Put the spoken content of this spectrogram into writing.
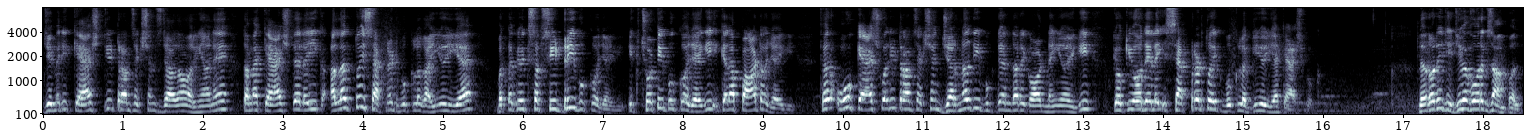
ਜੇ ਮੇਰੀ ਕੈਸ਼ ਦੀ ਟ੍ਰਾਂਜੈਕਸ਼ਨਸ ਜ਼ਿਆਦਾ ਹੋ ਰਹੀਆਂ ਨੇ, ਤਾਂ ਮੈਂ ਕੈਸ਼ ਦੇ ਲਈ ਇੱਕ ਅਲੱਗ ਤੋਂ ਹੀ ਸੈਪਰੇਟ ਬੁੱਕ ਲਗਾਈ ਹੋਈ ਹੈ ਮਤਲਬ ਕਿ ਇੱਕ ਸਬਸਿਡਰੀ ਬੁੱਕ ਹੋ ਜਾਏਗੀ, ਇੱਕ ਛੋਟੀ ਬੁੱਕ ਹੋ ਜਾਏਗੀ, ਇੱਕ ਇਹਦਾ ਪਾਰਟ ਹੋ ਜਾਏਗੀ। ਫਿਰ ਉਹ ਕੈਸ਼ ਵਾਲੀ ਟ੍ਰਾਂਜੈਕਸ਼ਨ ਜਰਨਲ ਦੀ ਬੁੱਕ ਦੇ ਅੰਦਰ ਰਿਕਾਰਡ ਨਹੀਂ ਹੋਏਗੀ, ਕਿਉਂਕਿ ਉਹਦੇ ਲਈ ਸੈਪਰੇਟ ਤੋਂ ਇੱਕ ਬੁੱਕ ਲੱਗੀ ਹੋਈ ਹੈ ਕੈਸ਼ ਬੁੱਕ ਕਲੀਅਰ ਜੀ, ਜਿਵੇਂ ਫੋਰ ਐਗਜ਼ਾਮਪਲ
